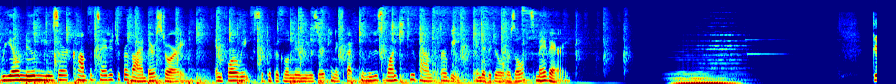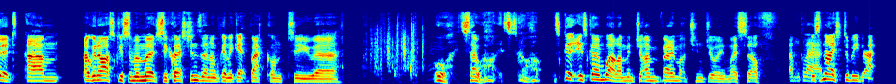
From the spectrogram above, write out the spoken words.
Real Noom user compensated to provide their story. In four weeks, the typical Noom user can expect to lose one to two pounds per week. Individual results may vary. Good. Um, I'm going to ask you some emergency questions, and I'm going to get back onto. Uh... Oh, it's so hot! It's so hot. It's good. It's going well. I'm enjoy- I'm very much enjoying myself. I'm glad. It's nice to be back.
